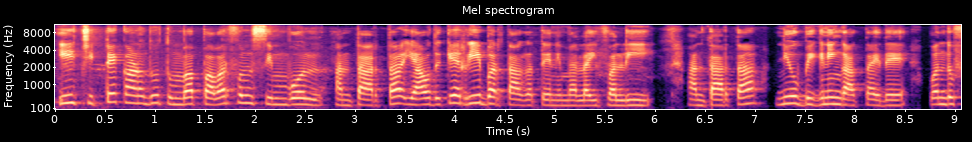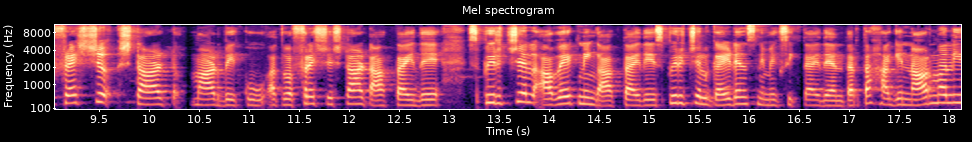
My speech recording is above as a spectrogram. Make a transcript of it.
ಈ ಚಿಟ್ಟೆ ಕಾಣೋದು ತುಂಬ ಪವರ್ಫುಲ್ ಸಿಂಬೋಲ್ ಅಂತ ಅರ್ಥ. ಯಾವುದಕ್ಕೆ? ರೀಬರ್ತ್ ಆಗುತ್ತೆ ನಿಮ್ಮ ಲೈಫಲ್ಲಿ ಅಂತ ಅರ್ಥ. ನ್ಯೂ ಬಿಗಿನಿಂಗ್ ಆಗ್ತಾ ಇದೆ. ಒಂದು ಫ್ರೆಶ್ ಸ್ಟಾರ್ಟ್ ಮಾಡಬೇಕು ಅಥವಾ ಫ್ರೆಶ್ ಸ್ಟಾರ್ಟ್ ಆಗ್ತಾ ಇದೆ. ಸ್ಪಿರಿಚುವಲ್ ಅವೇಕ್ನಿಂಗ್ ಆಗ್ತಾ ಇದೆ. ಸ್ಪಿರಿಚುವಲ್ ಗೈಡೆನ್ಸ್ ನಿಮಗೆ ಸಿಗ್ತಾ ಇದೆ ಅಂತ ಅರ್ಥ. ಹಾಗೆ ನಾರ್ಮಲಿ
